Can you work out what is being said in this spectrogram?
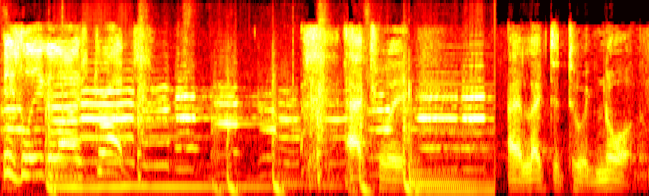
He's legalized drugs. Actually, I elected to ignore them.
